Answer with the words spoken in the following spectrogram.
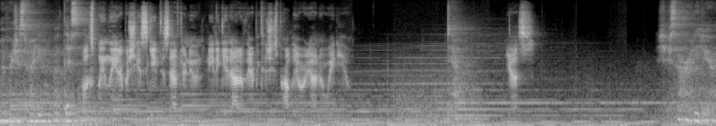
Why am I just finding out about this? I'll explain later, but she escaped this afternoon. You need to get out of there because she's probably already on her way to you. Dad, Yes? she's already here.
